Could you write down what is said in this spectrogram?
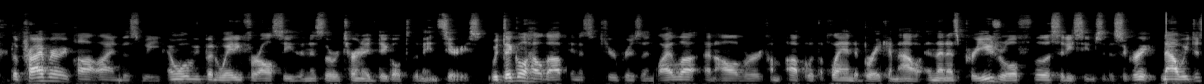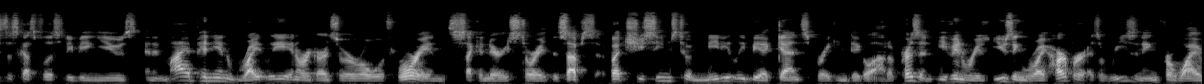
the primary plotline this week, and what we've been waiting for all season, is the return of Diggle to the main series. With Diggle held up in a secure prison, Lyla and Oliver come up with a plan to break him out, and then as per usual, Felicity seems to disagree. Now, we just discussed Felicity being used, and in my opinion, rightly in regards to her role with Rory in the secondary story of this episode. But she seems to immediately be against breaking Diggle out of prison, even re- using Roy Harper as a reasoning for why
